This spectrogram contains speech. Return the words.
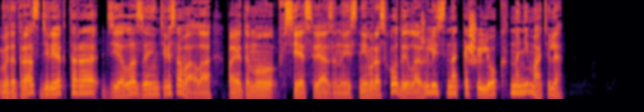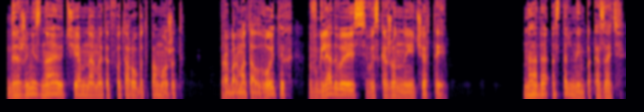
В этот раз директора дело заинтересовало, поэтому все связанные с ним расходы ложились на кошелек нанимателя. «Даже не знаю, чем нам этот фоторобот поможет», пробормотал Войтых, вглядываясь в искаженные черты. «Надо остальным показать.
